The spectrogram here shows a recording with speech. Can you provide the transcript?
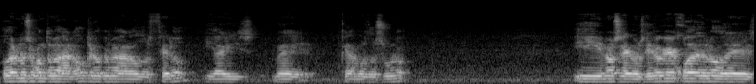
Over no sé cuánto me ganó, creo que me ganó 2-0 y Ice me quedamos 2-1. Y no sé, considero que juego de uno de,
